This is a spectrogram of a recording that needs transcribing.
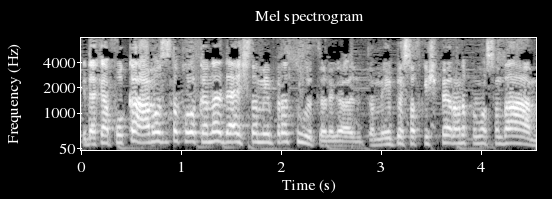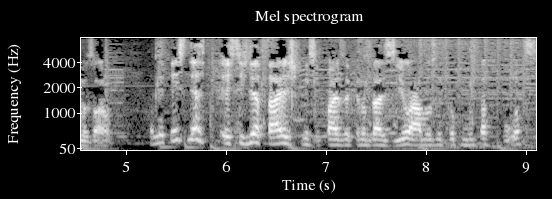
E daqui a pouco a Amazon tá colocando a 10 também pra tu, tá ligado? Também o pessoal fica esperando a promoção da Amazon. Também tem esses detalhes principais aqui no Brasil, a Amazon ficou com muita força.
